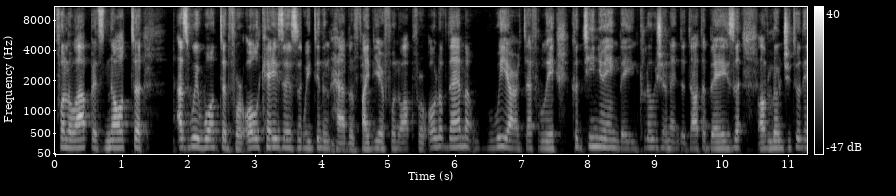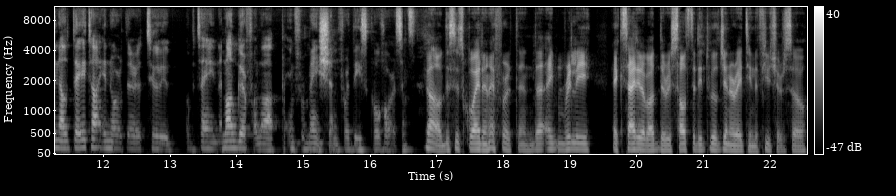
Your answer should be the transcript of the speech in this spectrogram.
Follow-up is not as we wanted for all cases. We didn't have a five year follow up for all of them. We are definitely continuing the inclusion in the database of longitudinal data in order to obtain longer follow up information for these cohorts. Wow, this is quite an effort, and uh, I'm really excited about the results that it will generate in the future. So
